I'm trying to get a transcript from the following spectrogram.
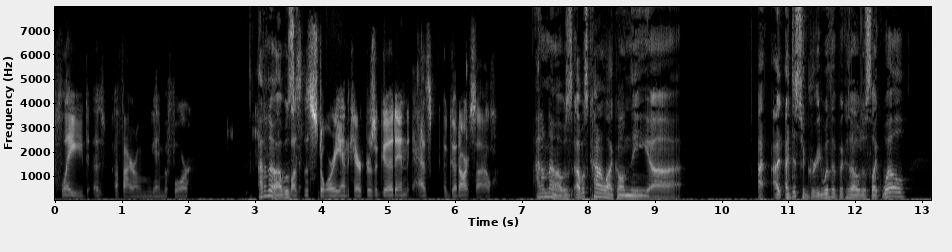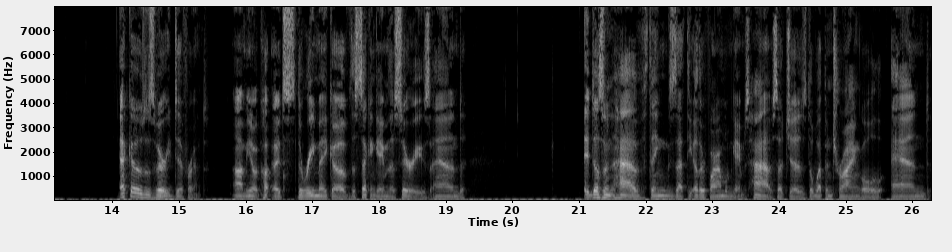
played a, a Fire Emblem game before. I don't know. I was Plus, the story and the characters are good, and has a good art style. I don't know. I was I was kind of like on the uh, I, I I disagreed with it because I was just like, well, Echoes is very different. Um, you know, it's the remake of the second game in the series, and it doesn't have things that the other Fire Emblem games have, such as the weapon triangle, and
